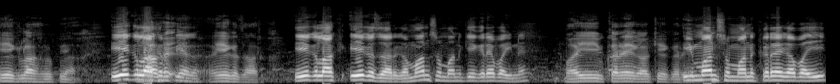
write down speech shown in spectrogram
एक लाख रुपया। एक लाख रुपया का? एक हज़ार का। एक लाख एक हज़ार का। मान सम्मान के करे भाई ने? भाई करेगा क्या करेगा? ईमान सम्मान करेगा भाई।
